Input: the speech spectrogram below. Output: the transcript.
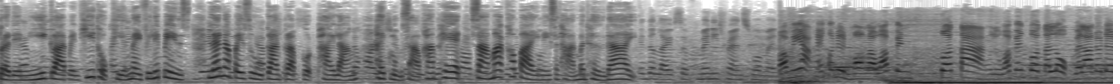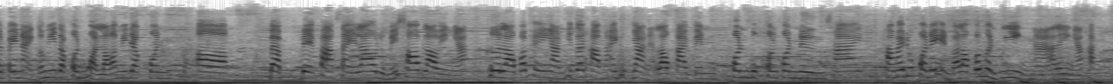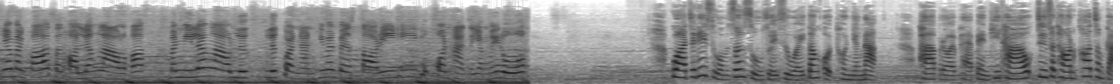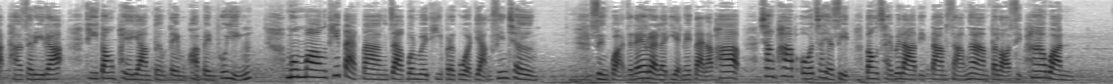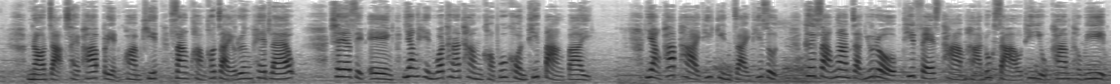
ประเด็นนี้กลายเป็นที่ถกเถียงในฟิลิปปินส์และนำไปสู่การปรับกฎภายหลัง ให้กลุ่มสาวข้ามเพศสามารถเข้าไปในสถานบันเทิงได้ว่าไม่อยากให้คนอื่นมองเราว่าเป็น ตัวต่างหรือว่าเป็นตัวตลก เวลาเราเดินไปไหน ก็มีแต่คนหัวเราะมีแต่คนเอ่อแบบเบะปากใส่เราหรือไม่ชอบเราอย่างเงี้ย คือเราก็พยายามที่จะทำให้ทุกอย่างเนี่ยเรากลายเป็นคนบุคคลคนหนึ่งใช่ทำให้ทุกคนได้เห็นว่าเราก็เหมือนผู้หญิงนะอะไรอย่างเงี้ยค่ะ เนี่ยมันก็สะท้อนเรื่องราวแล้วก็มันมีเรื่องราวลึกลึกกว่านั้นที่มันเป็นสตอรี่ที่ทุกคนอาจจะยังไม่รู้ กว่าจะได้สวมส้นสูงสวยๆ ต้องอดทนอย่างหนัก ภาพรอยแผลเป็นที่เท้าจึงสะท้อนข้อจำกัดทางสรีระ ที่ต้องพยายามเติมเต็มความเป็นผู้หญิง มุมมองที่แตกต่างจากบนเวทีประกวดอย่างสิ้นเชิง ซึ่งกว่าจะได้รายละเอียดในแต่ละภาพ ช่างภาพโอ๊ตชัยสิทธิ์ต้องใช้เวลาติดตามสาวงามตลอด 15 วัน นอกจากใช้ภาพเปลี่ยนความคิดสร้างความเข้าใจเรื่องเพศแล้วชัยสิทธิ์เองยังเห็นวัฒนธรรมของผู้คนที่ต่างไป อย่างภาพถ่ายที่กินใจที่สุด คือสาวงามจากยุโรปที่เฟซไทม์หาลูกสาวที่อยู่ข้ามทวีป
